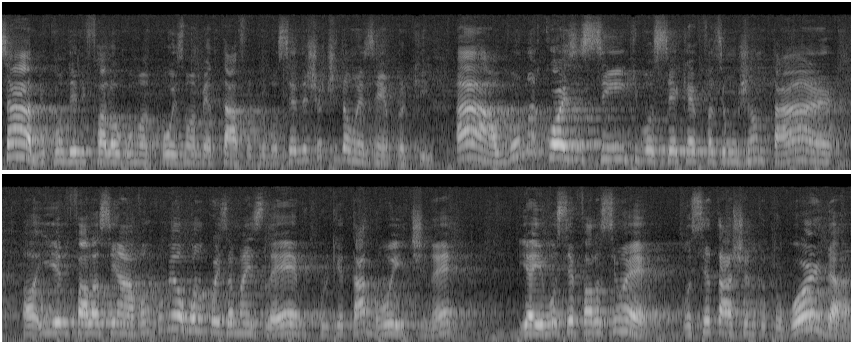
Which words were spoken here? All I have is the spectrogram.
Sabe quando ele fala alguma coisa, uma metáfora para você? Deixa eu te dar um exemplo aqui. Ah, alguma coisa assim que você quer fazer um jantar e ele fala assim: ah, vamos comer alguma coisa mais leve porque tá noite, né? E aí você fala assim: ué, você tá achando que eu tô gorda?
